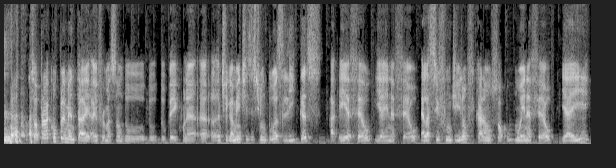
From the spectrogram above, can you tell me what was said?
Só para complementar a informação do, do, do Bacon, né? Antigamente existiam duas ligas a AFL e a NFL, elas se fundiram, ficaram só como NFL, e aí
